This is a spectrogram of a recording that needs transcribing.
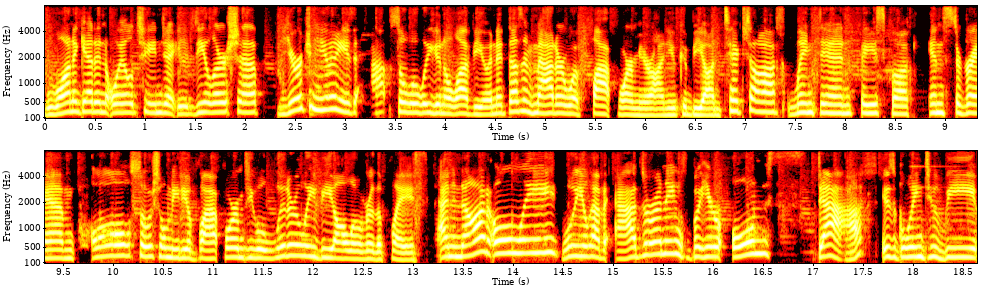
We want to get an oil change at your dealership. Your community is absolutely going to love you. And it doesn't matter what platform you're on. You could be on TikTok, LinkedIn, Facebook, Instagram, all social media platforms. You will literally be all over the place. And not only will you have ads running, but your own staff is going to be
